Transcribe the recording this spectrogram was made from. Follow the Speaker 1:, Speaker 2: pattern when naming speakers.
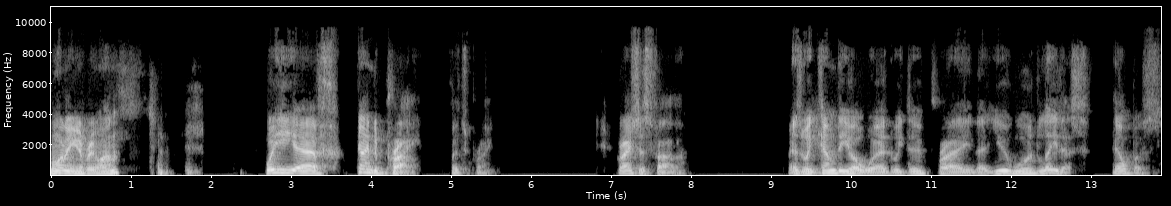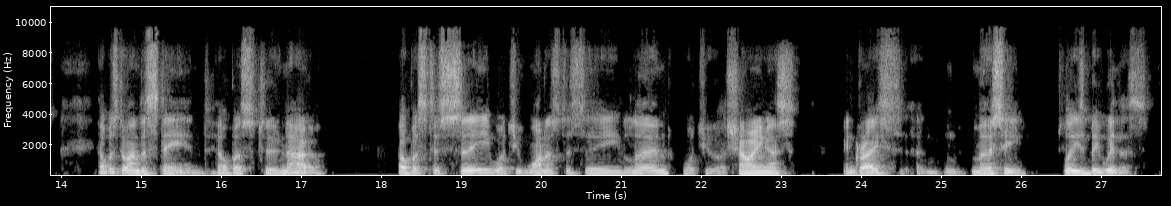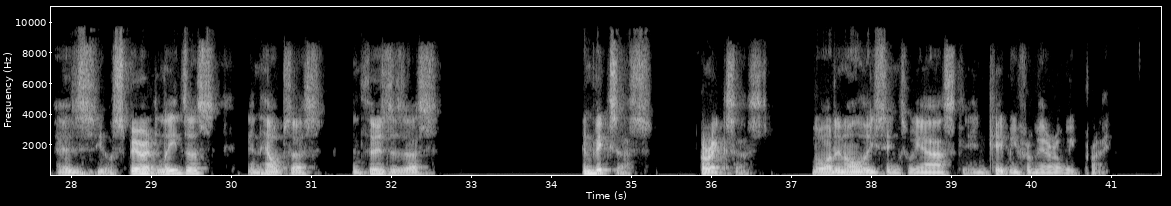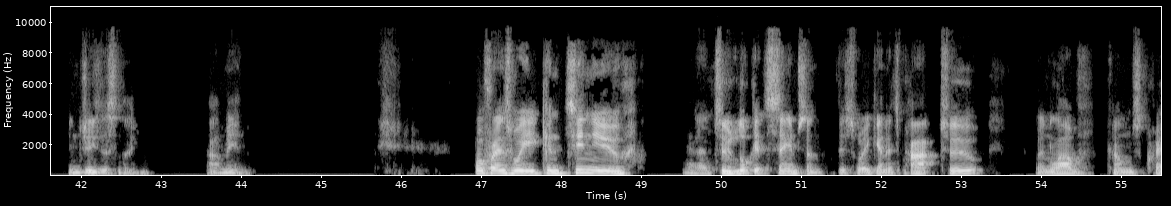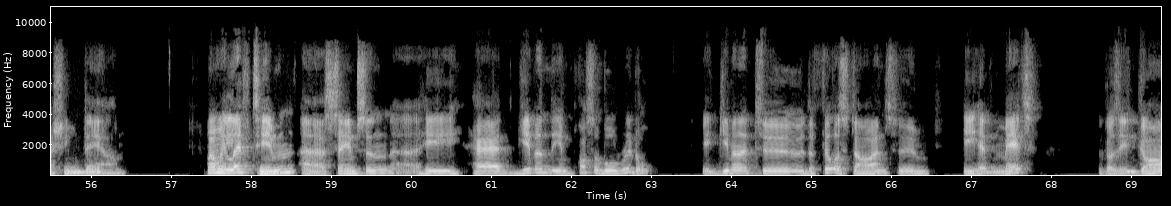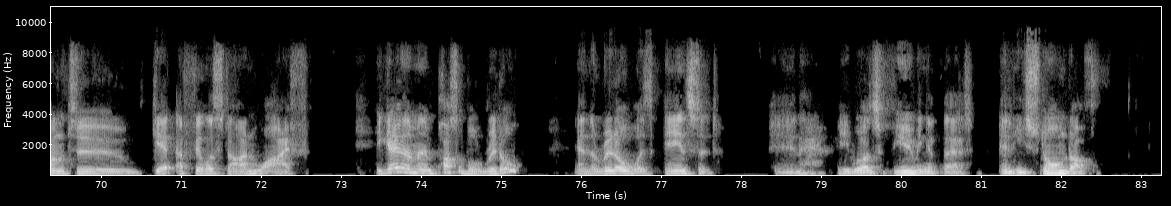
Speaker 1: Morning, everyone. We are going to pray. Let's pray. Gracious Father, as we come to your word, we do pray that you would lead us, help us, help us to understand, help us to know, help us to see what you want us to see, learn what you are showing us, and grace and mercy, please be with us as your spirit leads us and helps us, enthuses us, convicts us, corrects us. Lord, in all these things we ask and keep me from error, we pray. In Jesus' name, Amen. Well, friends, we continue uh, to look at Samson this week, and it's part two when love comes crashing down. When we left him, uh, Samson, uh, he had given the impossible riddle. He'd given it to the Philistines whom he had met because he'd gone to get a Philistine wife. He gave them an impossible riddle, and the riddle was answered. And he was fuming at that, and he stormed off.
